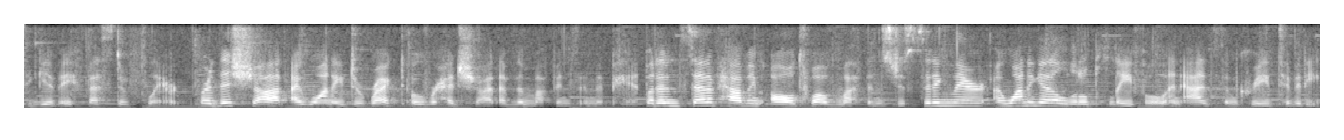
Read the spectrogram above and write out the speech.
to give a festive flair. For this shot, I want a direct overhead shot of the muffins in the pan. But instead of having all 12 muffins just sitting there, I want to get a little playful and add some creativity.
